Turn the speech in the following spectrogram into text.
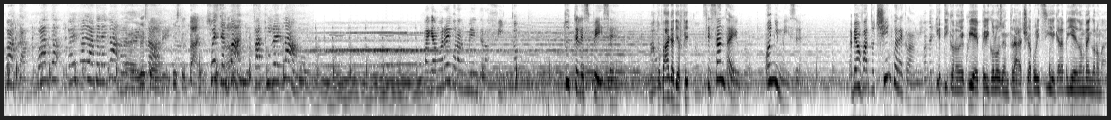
Guarda, guarda, fai entrare la telecamera. Eh, questo, questo è il bagno. Questo è il no? bagno, faccio un reclamo. Paghiamo regolarmente l'affitto, tutte le spese, Quanto paga di affitto? 60 euro ogni mese. Abbiamo fatto 5 reclami. Ma perché dicono che qui è pericoloso entrarci? La polizia e i carabinieri non vengono mai.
